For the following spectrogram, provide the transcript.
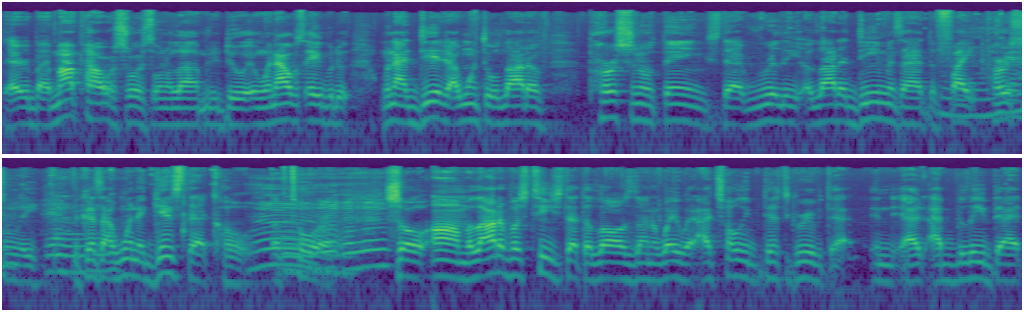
that everybody. My power source don't allow me to do it. And when I was able to, when I did it, I went through a lot of personal things that really a lot of demons I had to fight mm -hmm. personally yeah. because I went against that code mm -hmm. of mm-hmm. Torah. Mm -hmm. So um, a lot of us teach that the law is done away with. I totally disagree with that, and I, I, believe that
